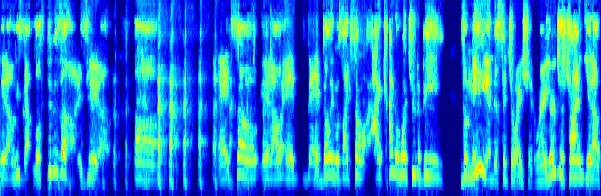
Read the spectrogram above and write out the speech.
You know, he's got lust in his eyes, yeah. Uh, and so, you know, and, and Billy was like, So I kind of want you to be the me in this situation where you're just trying, you know,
